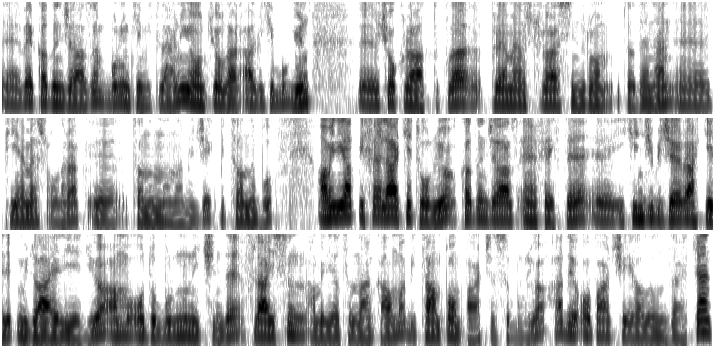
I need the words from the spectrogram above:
E, ve kadıncağızın burun kemiklerini yontuyorlar. Halbuki bugün e, çok rahatlıkla premenstrüel sindrom da denen e, PMS olarak e, tanımlanabilecek bir tanı bu. Ameliyat bir felaket oluyor. Kadıncağız enfekte. E, ikinci bir cerrah gelip müdahale ediyor ama o da burnun içinde Fleiss'in ameliyatından kalma bir tampon parçası buluyor. Hadi o parçayı alalım derken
